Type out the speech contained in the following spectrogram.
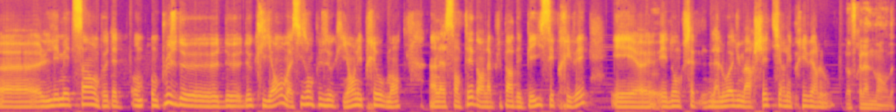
euh, les médecins ont peut-être ont, plus de, de, de clients. Bah, S'ils ont plus de clients, les prix augmentent. Hein, la santé, dans la plupart des pays, c'est privé et, euh, donc la loi du marché tire les prix vers le haut. L'offre et la demande.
